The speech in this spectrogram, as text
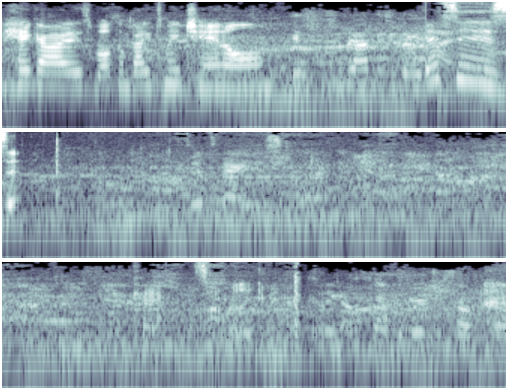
Hey guys, welcome back to my channel. This is. It's very historic. Okay, it's not really doing that good. Outside the bridge of South Hill.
